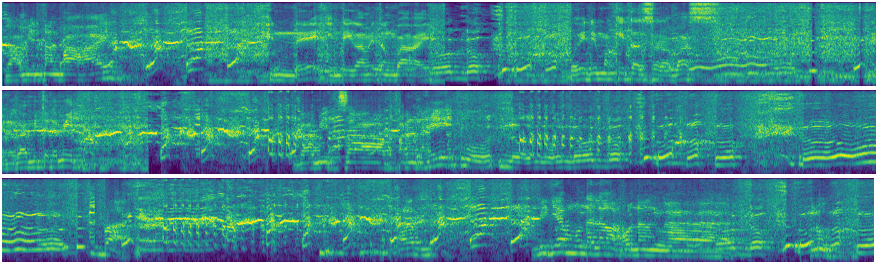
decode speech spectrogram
Gamit ng bahay? Hindi, hindi gamit ang bahay. No, no. Pwede makita sa labas. Ginagamit sa damit. Gamit sa pananahi? No, no, no, no. Diba? Ah, bigyan mo na lang ako ng No, clue.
